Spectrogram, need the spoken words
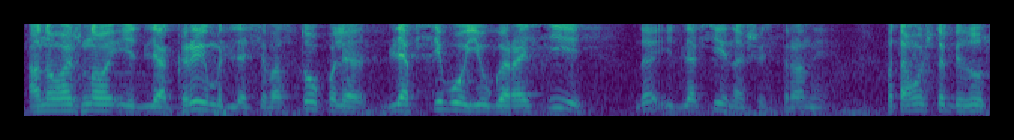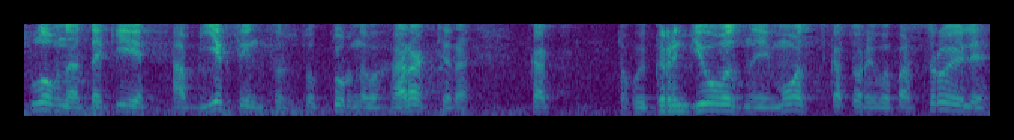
Оно важно и для Крыма, для Севастополя, для всего юга России, да, и для всей нашей страны. Потому что, безусловно, такие объекты инфраструктурного характера, как такой грандиозный мост, который вы построили,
